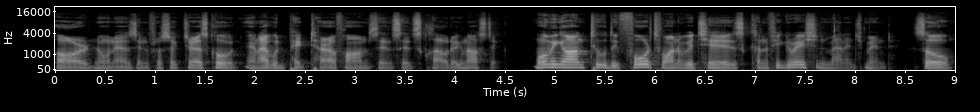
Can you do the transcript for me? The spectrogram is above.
or known as infrastructure as code. And I would pick Terraform since it's cloud agnostic. Moving on to the fourth one, which is configuration management. So,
